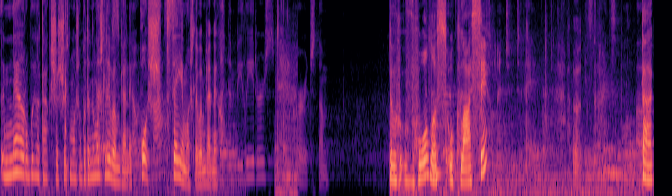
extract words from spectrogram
не робили так, що щось може бути неможливим для них. Хоч все є можливим для них. Вголос у класі. Measured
